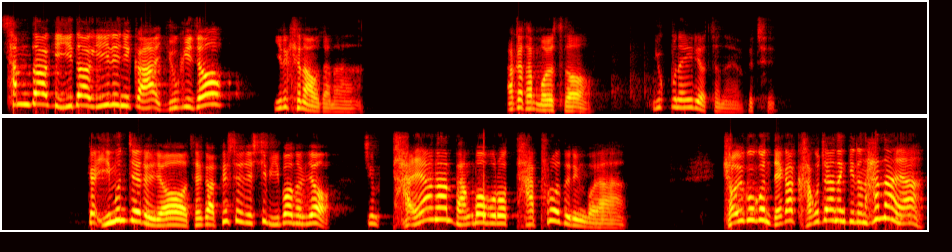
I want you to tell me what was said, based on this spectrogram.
3 더하기 2 더하기 1이니까 아, 6이죠? 이렇게 나오잖아. 아까 답 뭐였어? 6분의 1이었잖아요. 그치? 그러니까 이 문제를요, 제가 필수제 12번을요, 지금 다양한 방법으로 다 풀어드린 거야. 결국은 내가 가고자 하는 길은 하나야.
